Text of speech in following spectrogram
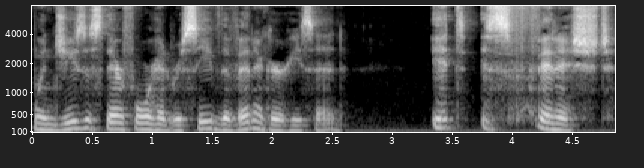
When Jesus therefore had received the vinegar, he said, It is finished.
